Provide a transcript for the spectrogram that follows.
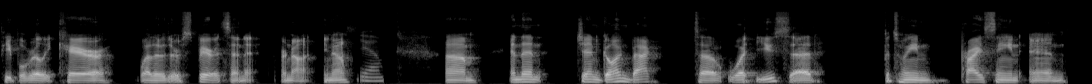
people really care whether there's spirits in it or not, you know? Yeah. Um, and then Jen, going back to what you said between pricing and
